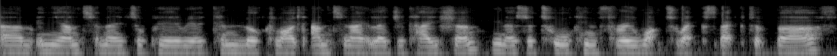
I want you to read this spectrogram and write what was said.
um, in the antenatal period can look like antenatal education, you know, so talking through what to expect at birth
